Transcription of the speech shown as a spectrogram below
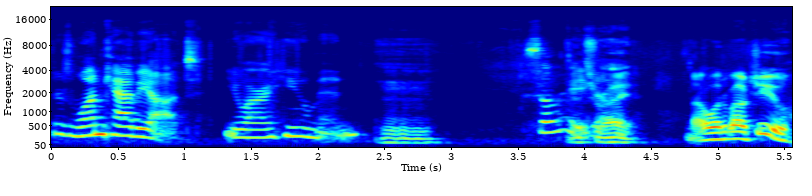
there's one caveat: you are a human. So there Mm-hmm. That's you go. right. Now, what about you?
